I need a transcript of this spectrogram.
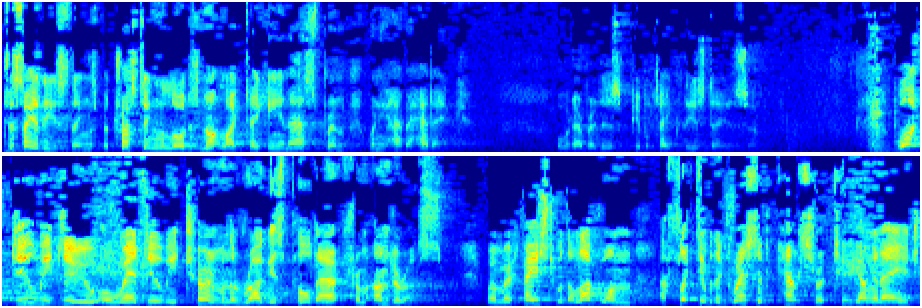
to say these things, but trusting in the Lord is not like taking an aspirin when you have a headache or whatever it is people take these days. So. What do we do or where do we turn when the rug is pulled out from under us? When we're faced with a loved one afflicted with aggressive cancer at too young an age,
